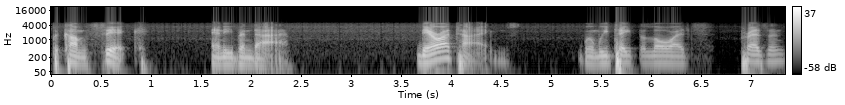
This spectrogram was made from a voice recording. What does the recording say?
become sick, and even die. There are times when we take the Lord's presence,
